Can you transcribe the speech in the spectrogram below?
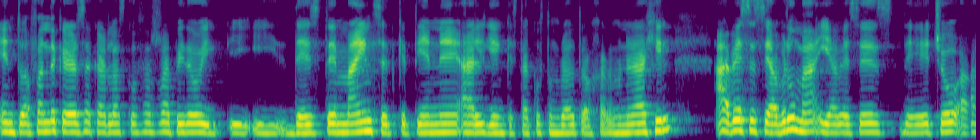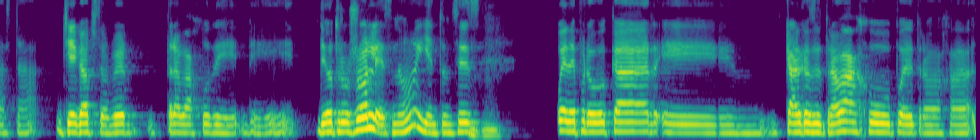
en tu afán de querer sacar las cosas rápido y, y, de este mindset que tiene alguien que está acostumbrado a trabajar de manera ágil, a veces se abruma y a veces, de hecho, hasta llega a absorber trabajo de, de, de otros roles, ¿no? Y entonces puede provocar eh, cargas de trabajo, puede trabajar,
